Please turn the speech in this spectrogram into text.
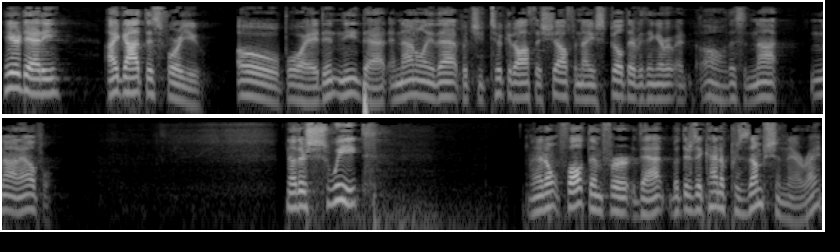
Here, daddy, I got this for you. Oh boy, I didn't need that. And not only that, but you took it off the shelf and now you spilled everything everywhere. Oh, this is not, not helpful. Now they're sweet, and I don't fault them for that, but there's a kind of presumption there, right?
